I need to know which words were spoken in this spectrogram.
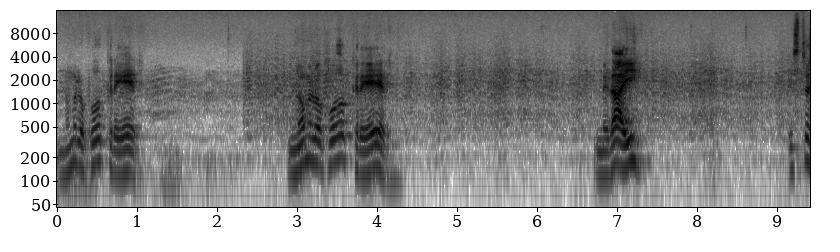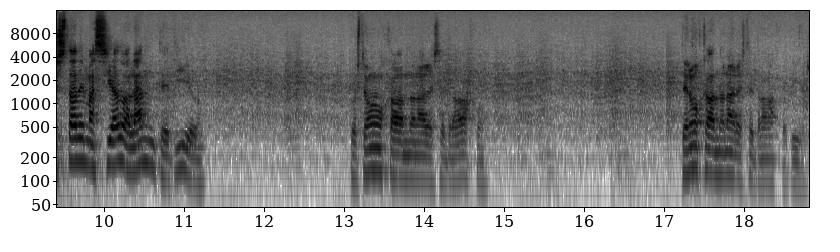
No me lo puedo creer. No me lo puedo creer. Me da ahí. Esto está demasiado adelante, tío. Pues tenemos que abandonar este trabajo. Tenemos que abandonar este trabajo, tíos.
